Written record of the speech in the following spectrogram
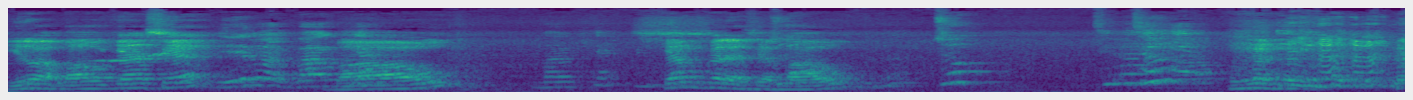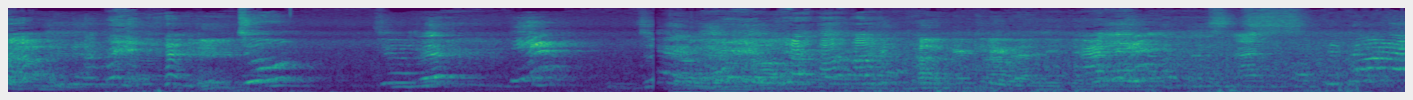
હીરો બાવ ક્યાં છે બાવ કેમ કરે છે બાવ કેટલી રાજી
